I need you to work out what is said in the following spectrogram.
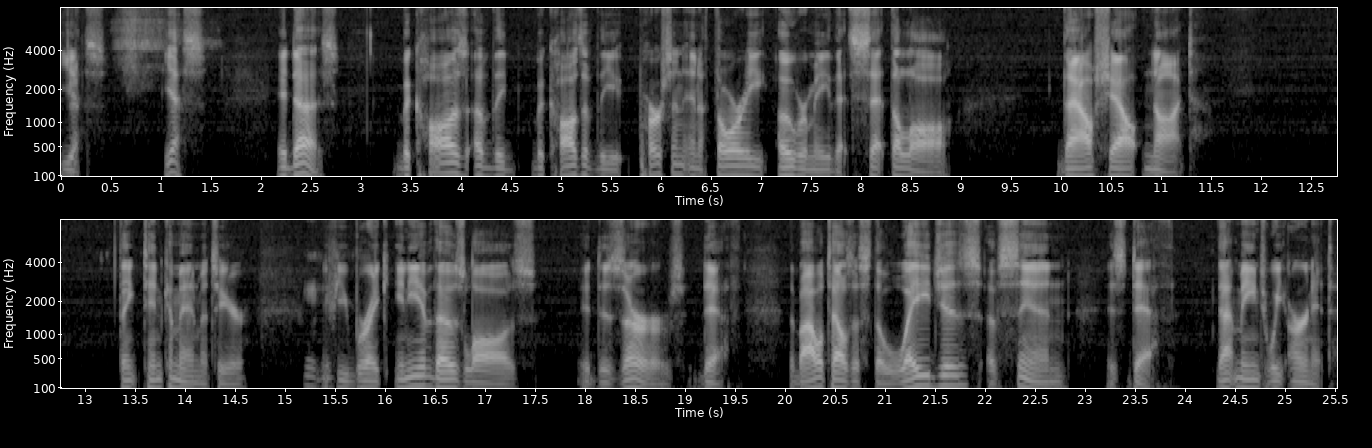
Yes. Yes. It does. Because of the because of the person in authority over me that set the law, thou shalt not. Think 10 commandments here. Mhm. If you break any of those laws, it deserves death. The Bible tells us the wages of sin is death. That means we earn it.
